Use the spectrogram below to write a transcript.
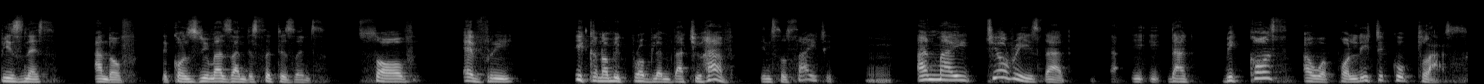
business, and of the consumers and the citizens solve every economic problem that you have in society. Mm. And my theory is that, that because our political class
